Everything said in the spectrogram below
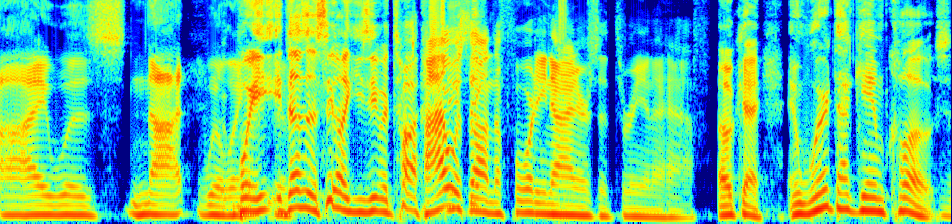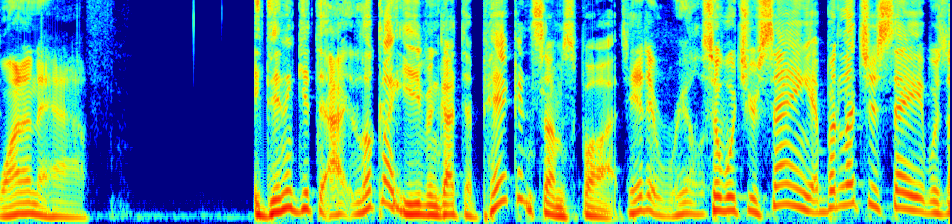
i was not willing Boy, to- it doesn't seem like he's even talking. I was on the 49ers at three and a half. Okay, and where'd that game close? one and a half It didn't get to. It looked like he even got to pick in some spots. did it really So what you're saying, but let's just say it was.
